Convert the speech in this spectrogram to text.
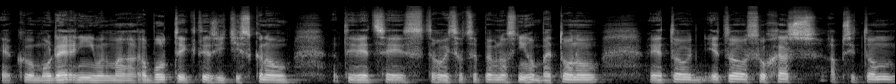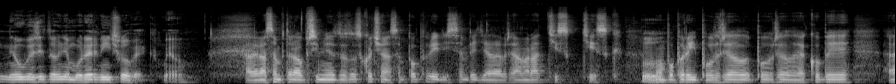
jako moderní, on má roboty, kteří tisknou ty věci z toho vysoce pevnostního betonu. Je to, je to sochař a přitom neuvěřitelně moderní člověk. Jo. Ale já jsem teda upřímně toto skočil. Já jsem poprvé, když jsem viděl, že mám rád tisk, tisk. Hmm. On poprvé pořel, pořel jakoby uh,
